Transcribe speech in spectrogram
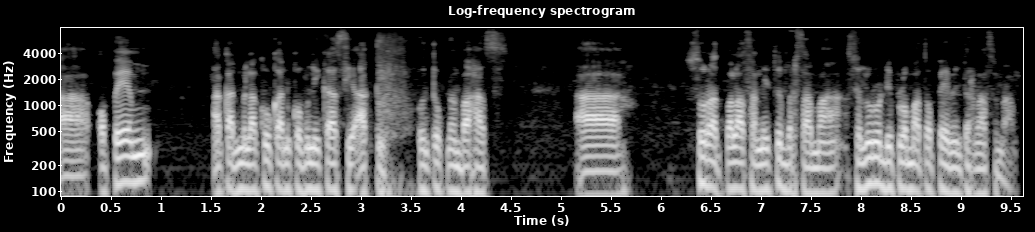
uh, OPM akan melakukan komunikasi aktif untuk membahas uh, surat balasan itu bersama seluruh diplomat OPM internasional.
